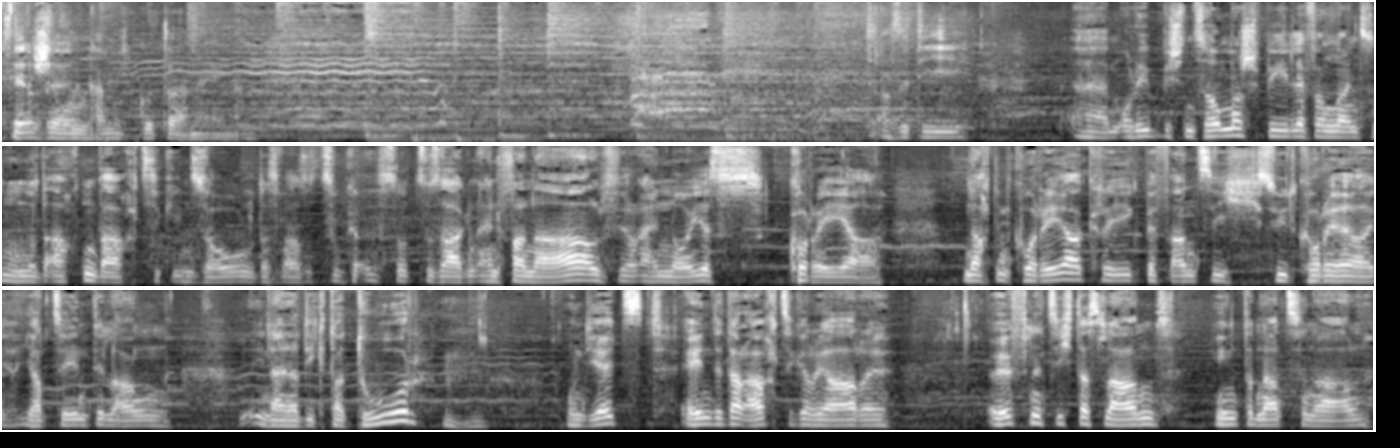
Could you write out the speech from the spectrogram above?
Sehr schön. Ich kann mich gut daran erinnern. Also die ähm, Olympischen Sommerspiele von 1988 in Seoul, das war sozusagen ein Fanal für ein neues Korea. Nach dem Koreakrieg befand sich Südkorea jahrzehntelang in einer Diktatur. Mhm. Und jetzt, Ende der 80er Jahre, öffnet sich das Land international.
